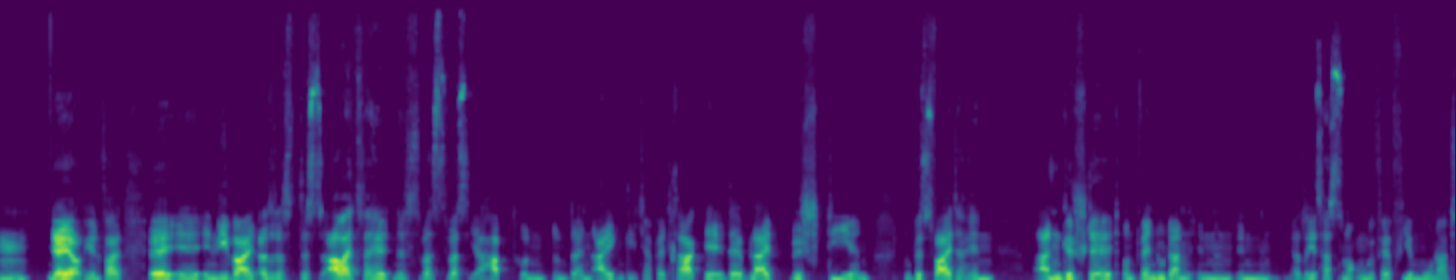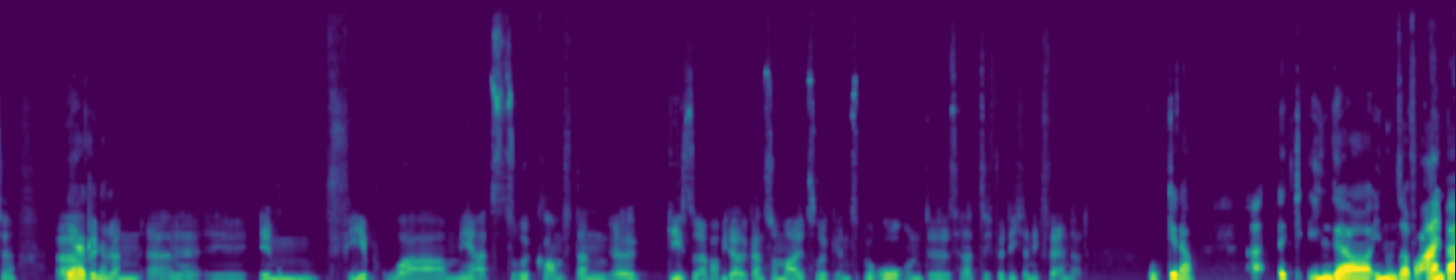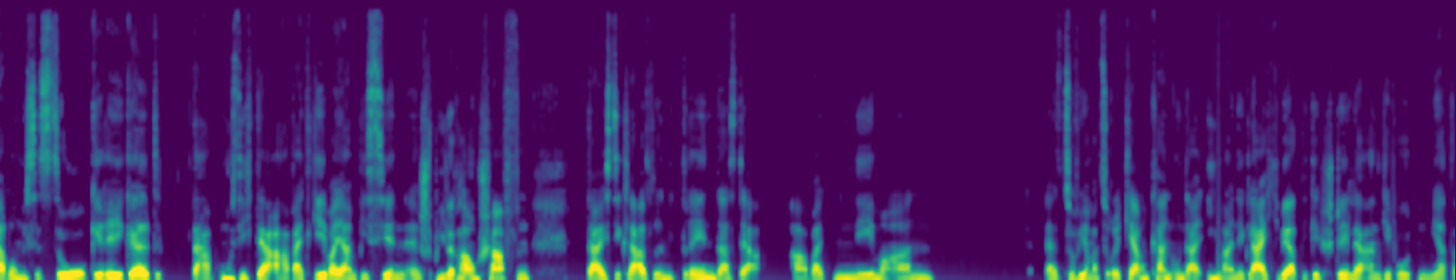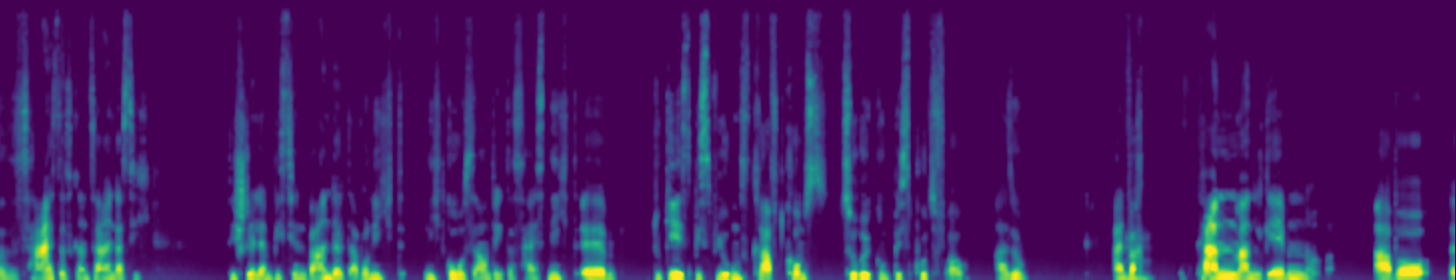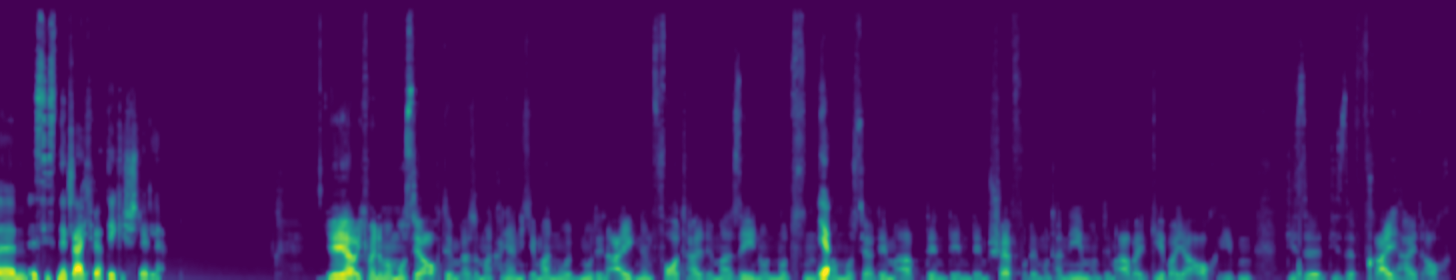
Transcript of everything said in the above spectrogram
Hm. Ja, ja, auf jeden Fall. Äh, äh, inwieweit, also das, das Arbeitsverhältnis, was, was ihr habt und, und dein eigentlicher Vertrag, der, der bleibt bestehen. Du bist weiterhin angestellt und wenn du dann in, in also jetzt hast du noch ungefähr vier Monate, äh, ja, wenn du genau. dann äh, im Februar, März zurückkommst, dann äh, gehst du einfach wieder ganz normal zurück ins Büro und äh, es hat sich für dich dann nichts verändert. Genau. Äh, in, der, in unserer Vereinbarung ist es so geregelt, da muss sich der Arbeitgeber ja ein bisschen äh, Spielraum schaffen. Da ist die Klausel mit drin, dass der Arbeitnehmer an, äh, zur Firma zurückkehren kann und ihm eine gleichwertige Stelle angeboten wird. Das heißt, es kann sein, dass sich die Stelle ein bisschen wandelt, aber nicht, nicht großartig. Das heißt nicht, äh, du gehst bis Führungskraft, kommst zurück und bist Putzfrau. Also Einfach, mhm. Kann einen Wandel geben, aber ähm, es ist eine gleichwertige Stelle. Ja, ja, ich meine, man muss ja auch dem, also man kann ja nicht immer nur, nur den eigenen Vorteil immer sehen und nutzen. Ja. Man muss ja dem, dem, dem, dem Chef oder dem Unternehmen und dem Arbeitgeber ja auch eben diese, diese Freiheit auch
